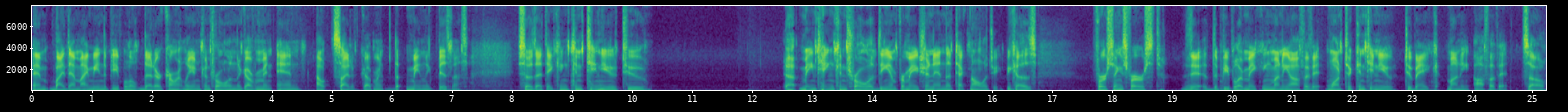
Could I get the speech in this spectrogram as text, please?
and by them, I mean the people that are currently in control in the government and outside of government, mainly business, so that they can continue to uh, maintain control of the information and the technology. Because first things first the the people are making money off of it want to continue to make money off of it. So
